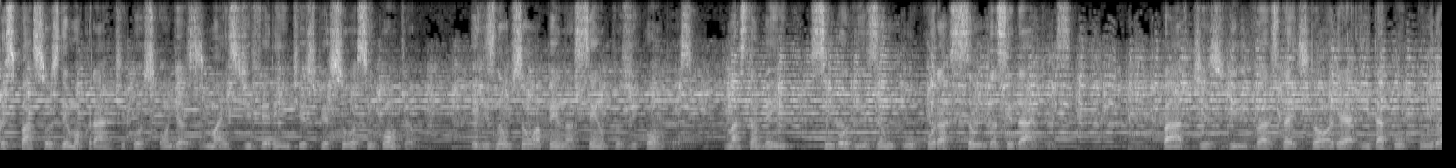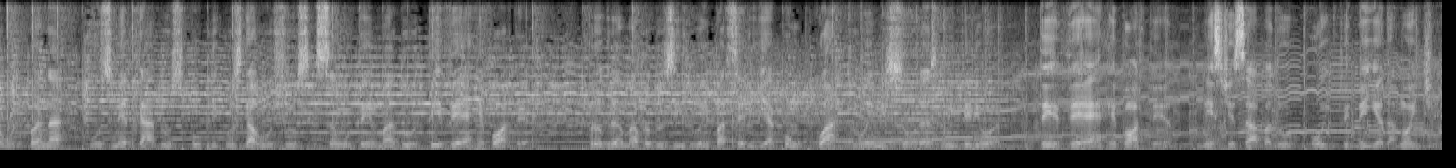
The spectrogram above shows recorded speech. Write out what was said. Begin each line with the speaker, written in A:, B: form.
A: Espaços democráticos onde as mais diferentes pessoas se encontram. Eles não são apenas centros de compras, mas também simbolizam o coração das cidades. Partes vivas da história e da cultura urbana, os mercados públicos gaúchos são o tema do TVE Repórter. Programa produzido em parceria com quatro emissoras do interior. TVE Repórter, neste sábado, 8 e meia da noite.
